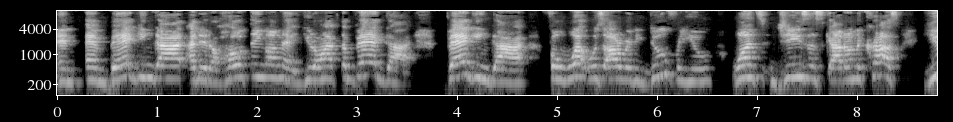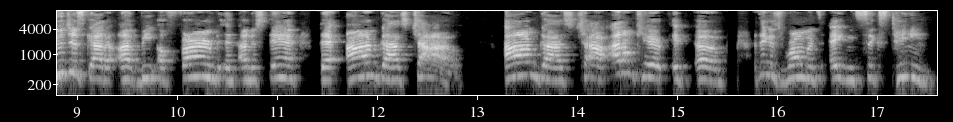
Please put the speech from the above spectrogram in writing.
and, and begging God. I did a whole thing on that. You don't have to beg God, begging God for what was already due for you once Jesus got on the cross. You just got to uh, be affirmed and understand that I'm God's child. I'm God's child. I don't care if um, I think it's Romans 8 and 16.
